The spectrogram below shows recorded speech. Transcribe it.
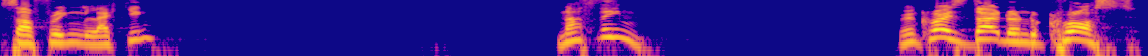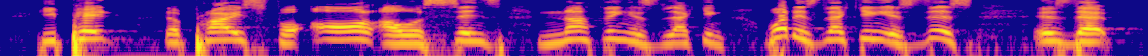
suffering lacking? Nothing. When Christ died on the cross, He paid the price for all our sins. Nothing is lacking. What is lacking is this, is that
